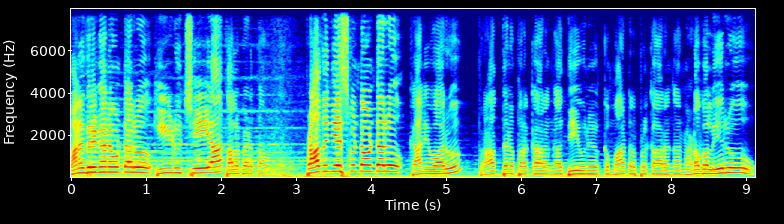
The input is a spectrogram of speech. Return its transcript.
మన ఎదురుగానే ఉంటారు కీడు చేయ తలపెడతా ఉంటారు. ప్రార్థన చేసుకుంటూ ఉంటారు కానీ వారు ప్రార్థన ప్రకారంగా దేవుని యొక్క మాట ప్రకారంగా నడవలేరు.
